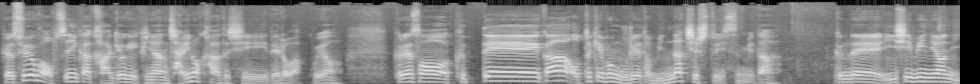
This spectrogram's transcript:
그래서 수요가 없으니까 가격이 그냥 자이노카듯이 내려왔고요. 그래서 그때가 어떻게 보면 우리의 더 민낯일 수도 있습니다. 근데 22년,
